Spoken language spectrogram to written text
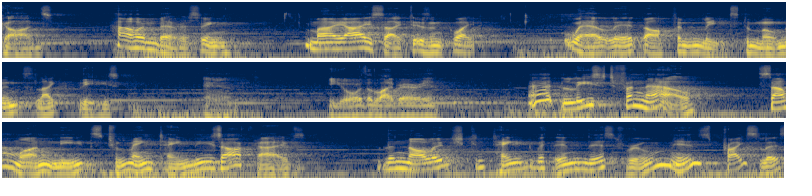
gods, how embarrassing. My eyesight isn't quite. Well, it often leads to moments like these. And you're the librarian? At least for now. Someone needs to maintain these archives. The knowledge contained within this room is priceless.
